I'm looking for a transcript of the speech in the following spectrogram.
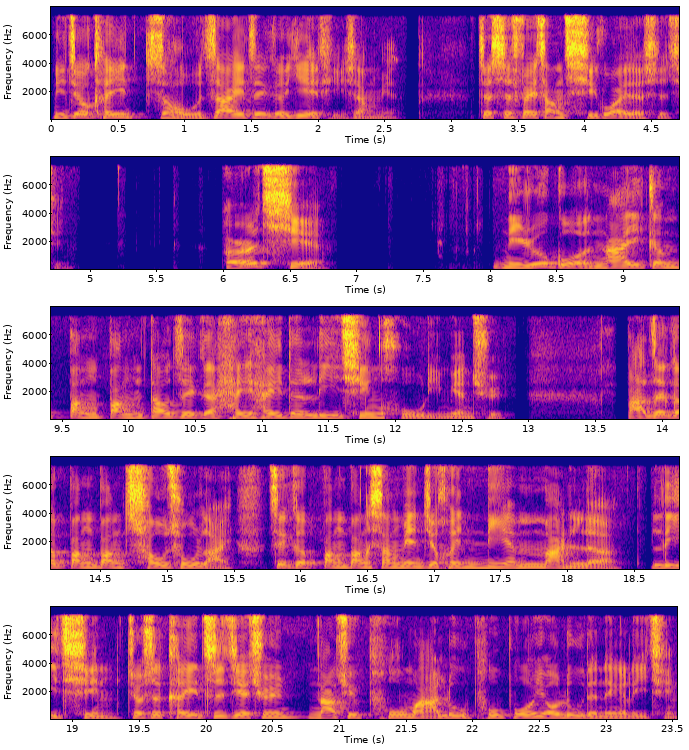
你就可以走在这个液体上面。这是非常奇怪的事情。而且，你如果拿一根棒棒到这个黑黑的沥青湖里面去，把这个棒棒抽出来，这个棒棒上面就会粘满了沥青，就是可以直接去拿去铺马路、铺柏油路的那个沥青，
